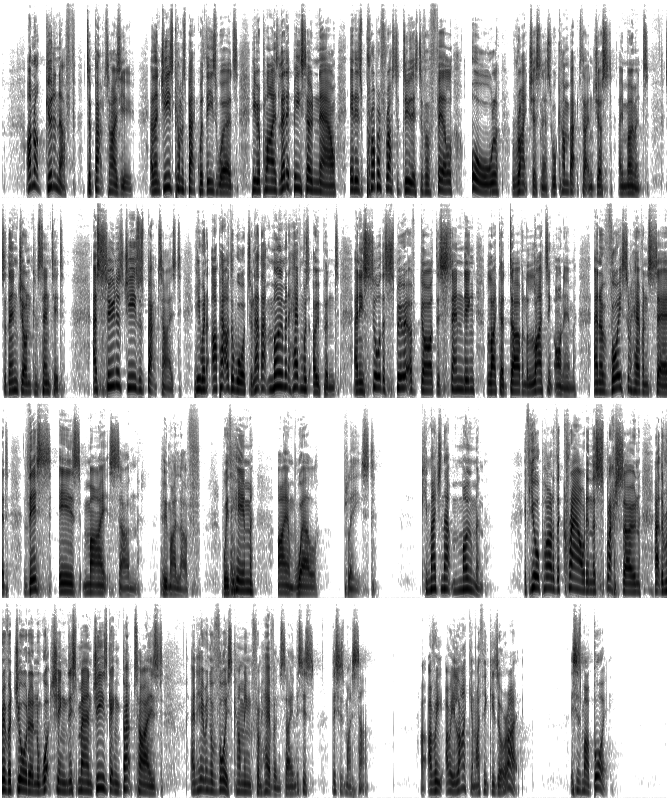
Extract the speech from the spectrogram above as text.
I'm not good enough to baptize you. And then Jesus comes back with these words. He replies, Let it be so now. It is proper for us to do this to fulfill all righteousness. We'll come back to that in just a moment. So then John consented. As soon as Jesus was baptized, he went up out of the water, and at that moment, heaven was opened, and he saw the Spirit of God descending like a dove and alighting on him. And a voice from heaven said, This is my Son, whom I love. With him I am well pleased. Can you imagine that moment? If you're part of the crowd in the splash zone at the River Jordan watching this man, Jesus, getting baptized and hearing a voice coming from heaven saying, This is, this is my son. I, I, really, I really like him. I think he's all right. This is my boy.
